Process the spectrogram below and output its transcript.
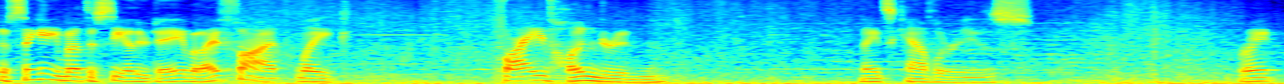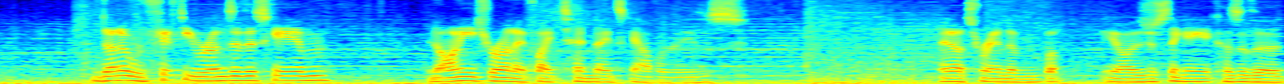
I was thinking about this the other day, but I fought like 500 Night's Cavalries. Right? I've done over 50 runs of this game, and on each run I fight 10 Night's Cavalries. I know it's random, but you know, I was just thinking it because of the,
